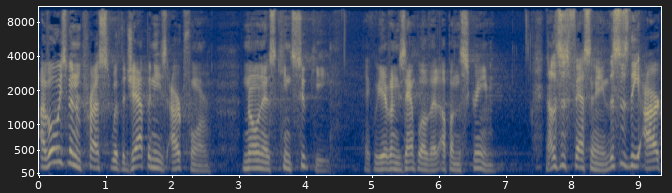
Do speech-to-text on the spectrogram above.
I've always been impressed with the Japanese art form known as kintsugi. We have an example of it up on the screen. Now, this is fascinating. This is the art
